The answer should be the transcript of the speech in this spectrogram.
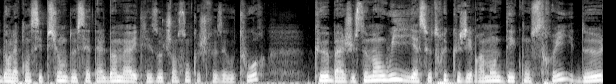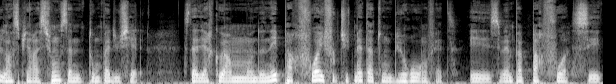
dans la conception de cet album avec les autres chansons que je faisais autour, que bah, justement, oui, il y a ce truc que j'ai vraiment déconstruit de l'inspiration, ça ne tombe pas du ciel. C'est-à-dire qu'à un moment donné, parfois, il faut que tu te mettes à ton bureau, en fait. Et c'est même pas parfois, c'est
